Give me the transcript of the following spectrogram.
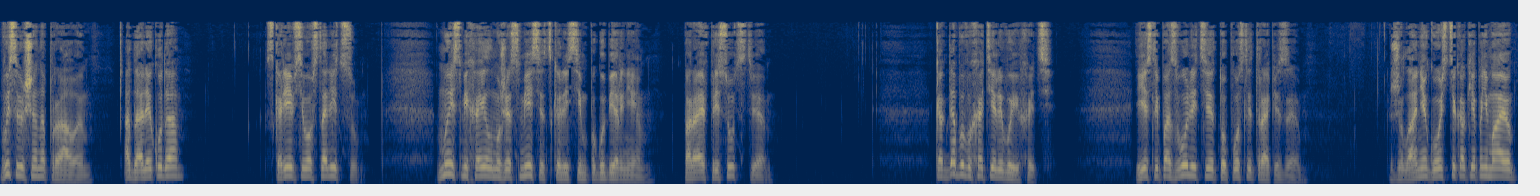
«Вы совершенно правы. А далее куда?» «Скорее всего, в столицу. Мы с Михаилом уже с месяц колесим по губернии. Пора и в присутствие». «Когда бы вы хотели выехать?» «Если позволите, то после трапезы». «Желание гостя, как я понимаю».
